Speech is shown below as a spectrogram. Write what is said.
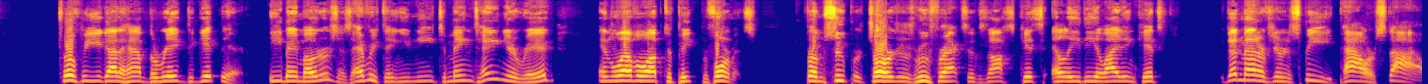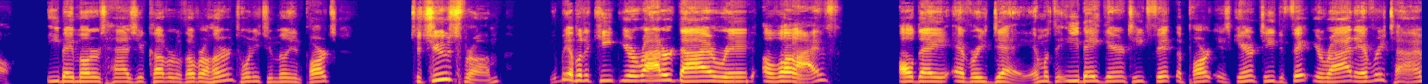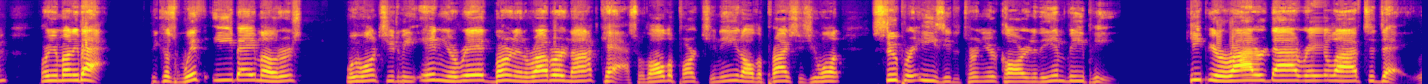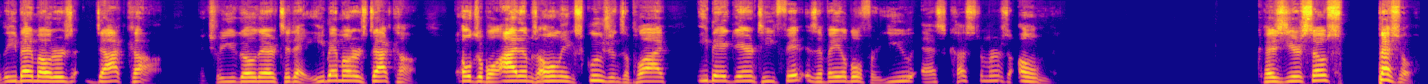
trophy. You got to have the rig to get there eBay Motors has everything you need to maintain your rig and level up to peak performance. From superchargers, roof racks, exhaust kits, LED lighting kits. It doesn't matter if you're in speed, power, style. eBay Motors has you covered with over 122 million parts to choose from. You'll be able to keep your ride or die rig alive all day, every day. And with the eBay Guaranteed Fit, the part is guaranteed to fit your ride every time or your money back. Because with eBay Motors, we want you to be in your rig, burning rubber, not cash, with all the parts you need, all the prices you want. Super easy to turn your car into the MVP. Keep your ride or die rig alive today with ebaymotors.com. Make sure you go there today. ebaymotors.com. Eligible items only, exclusions apply. eBay Guaranteed Fit is available for U.S. customers only. Because you're so special.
